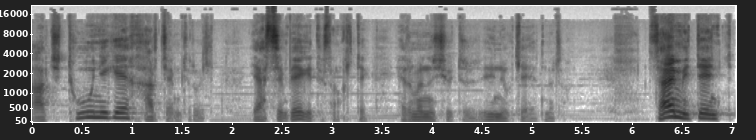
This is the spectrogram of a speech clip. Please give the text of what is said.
авч түүнийгээ харж амьдруул яасан бэ гэдэг сонголтыг Херман шүтэр энэ үглээ ядмаар. Сайн мэдээнд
